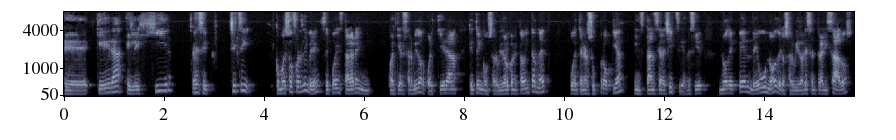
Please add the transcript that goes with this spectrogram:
eh, que era elegir, es decir, Jitsi, como es software libre, se puede instalar en cualquier servidor. Cualquiera que tenga un servidor conectado a Internet puede tener su propia instancia de Jitsi, es decir, no depende uno de los servidores centralizados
